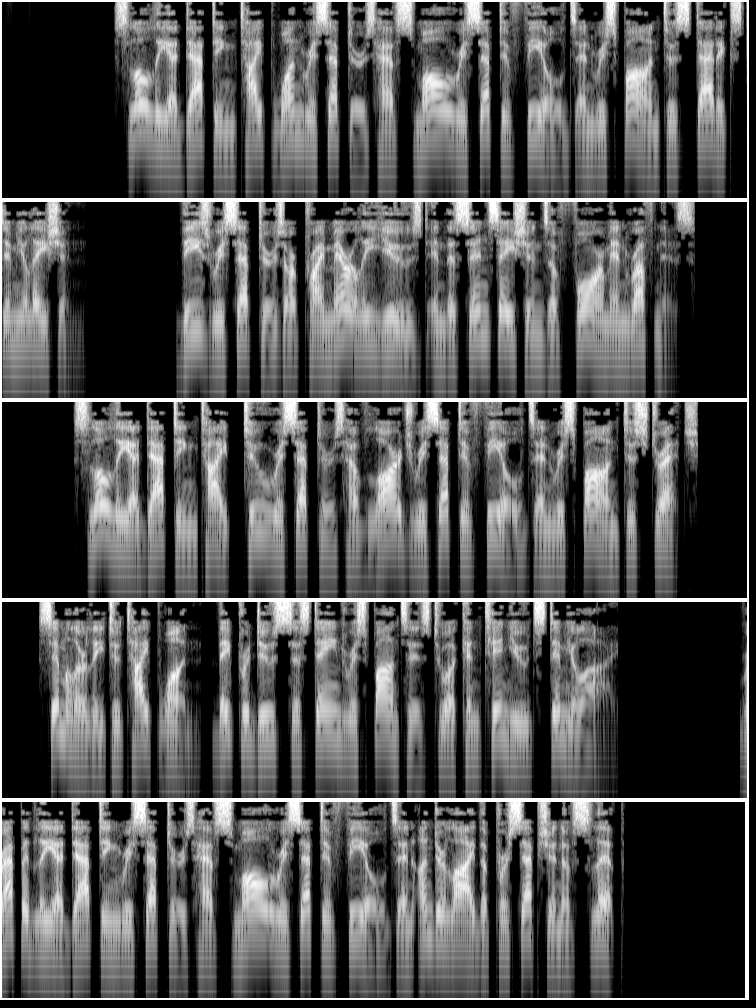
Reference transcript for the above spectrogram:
Slowly adapting type 1 receptors have small receptive fields and respond to static stimulation. These receptors are primarily used in the sensations of form and roughness. Slowly adapting type II receptors have large receptive fields and respond to stretch. Similarly to type 1, they produce sustained responses to a continued stimuli. Rapidly adapting receptors have small receptive fields and underlie the perception of slip.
